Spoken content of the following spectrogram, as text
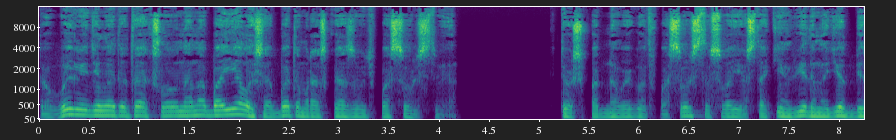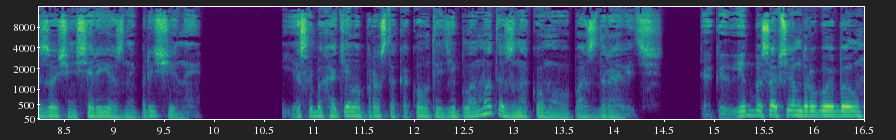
то выглядело это так, словно она боялась об этом рассказывать в посольстве. Кто ж под Новый год в посольство свое с таким видом идет без очень серьезной причины? Если бы хотела просто какого-то дипломата знакомого поздравить, так и вид бы совсем другой был.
